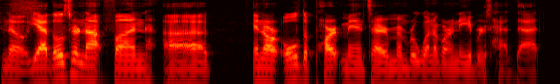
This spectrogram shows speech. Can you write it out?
no, yeah, those are not fun. Uh, in our old apartments, I remember one of our neighbors had that.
